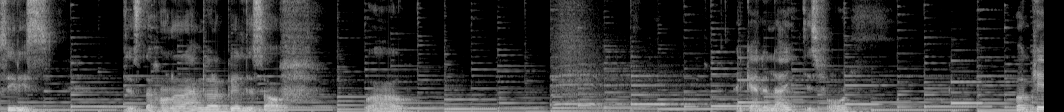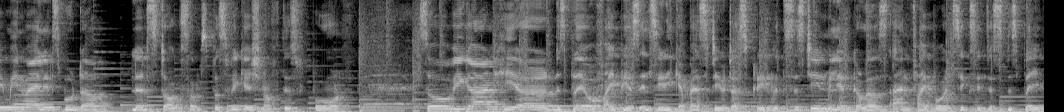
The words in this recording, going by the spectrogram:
series. Just the Honor I'm gonna peel this off. Wow. I kinda like this phone. Okay meanwhile it's boot up. Let's talk some specification of this phone so we got here display of IPS LCD capacitive touchscreen with 16 million colors and 5.6 inches display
